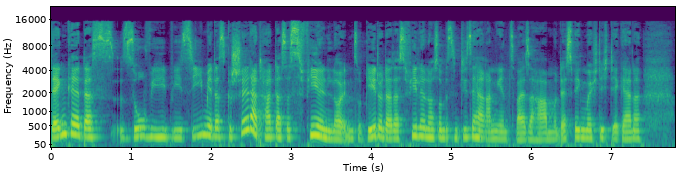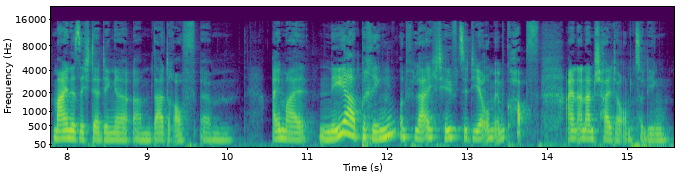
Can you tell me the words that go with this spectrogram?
denke, dass so wie, wie sie mir das geschildert hat, dass es vielen Leuten so geht oder dass viele noch so ein bisschen diese Herangehensweise haben. Und deswegen möchte ich dir gerne meine Sicht der Dinge ähm, darauf ähm, einmal näher bringen und vielleicht hilft sie dir, um im Kopf einen anderen Schalter umzulegen.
